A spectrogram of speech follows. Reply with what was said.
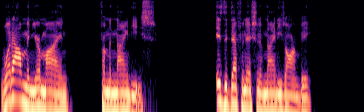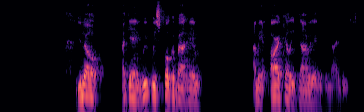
What album in your mind from the 90s is the definition of 90s R&B? You know, again, we, we spoke about him. I mean, R. Kelly dominated the 90s.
